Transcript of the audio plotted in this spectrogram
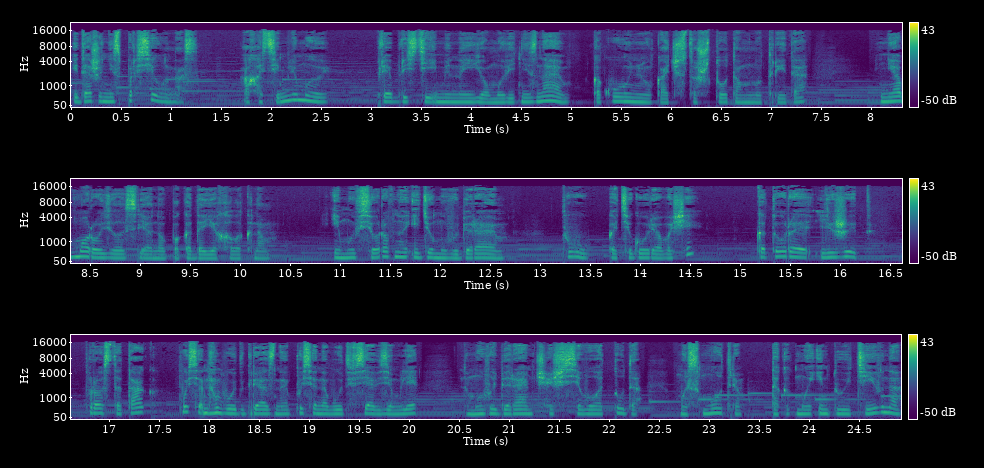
и даже не спросил у нас, а хотим ли мы приобрести именно ее, мы ведь не знаем, какое у нее качество, что там внутри, да, не обморозилось ли оно, пока доехало к нам. И мы все равно идем и выбираем ту категорию овощей, которая лежит просто так, пусть она будет грязная, пусть она будет вся в земле, но мы выбираем чаще всего оттуда. Мы смотрим, так как мы интуитивно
